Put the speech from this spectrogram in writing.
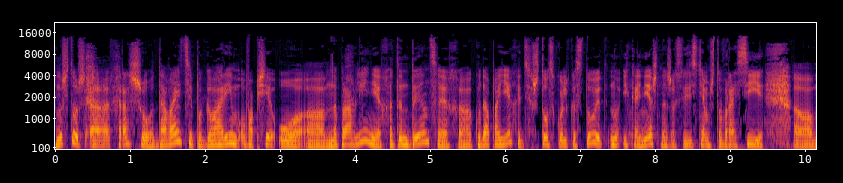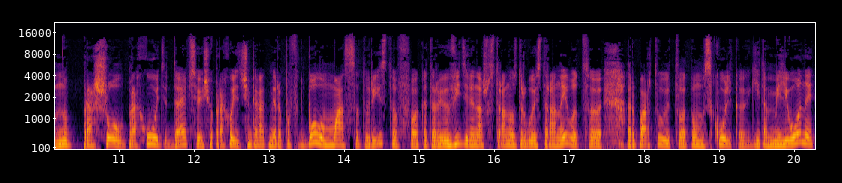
Ну что ж, э, хорошо. Давайте поговорим вообще о э, направлениях, о тенденциях, э, куда поехать, что сколько стоит. Ну и, конечно же, в связи с тем, что в России ну, прошел, проходит, да, все еще проходит чемпионат мира по футболу, масса туристов, которые увидели нашу страну с другой стороны, вот рапортуют о том, сколько, какие там миллионы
